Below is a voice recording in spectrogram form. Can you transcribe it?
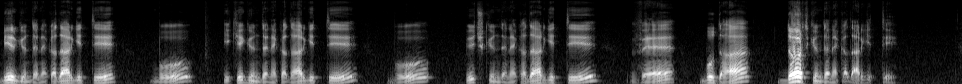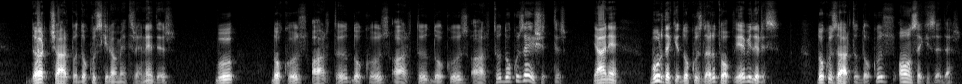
bir günde ne kadar gitti? Bu iki günde ne kadar gitti? Bu üç günde ne kadar gitti? Ve bu da dört günde ne kadar gitti? 4 çarpı 9 kilometre nedir? Bu 9 artı 9 artı 9 artı 9'a eşittir. Yani buradaki 9'ları toplayabiliriz. 9 artı 9, 18 eder.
